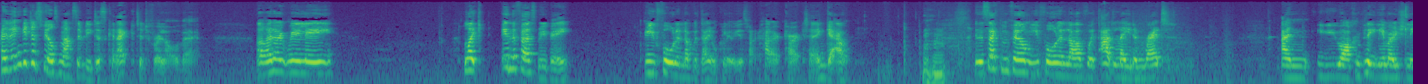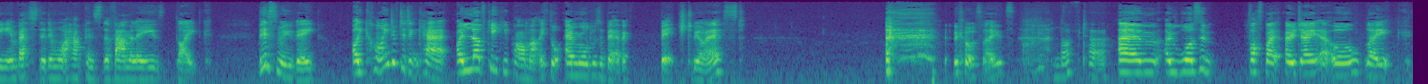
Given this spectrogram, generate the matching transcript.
I think it just feels massively disconnected for a lot of it. I don't really like in the first movie. You fall in love with Daniel Kaluuya's character and Get Out. Mhm. In the second film, you fall in love with Adelaide and Red, and you are completely emotionally invested in what happens to the families. Like this movie, I kind of didn't care. I love Keke Palmer. I thought Emerald was a bit of a bitch, to be honest. the course slaves. Loved her. Um, I wasn't fussed by OJ at all. Like,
